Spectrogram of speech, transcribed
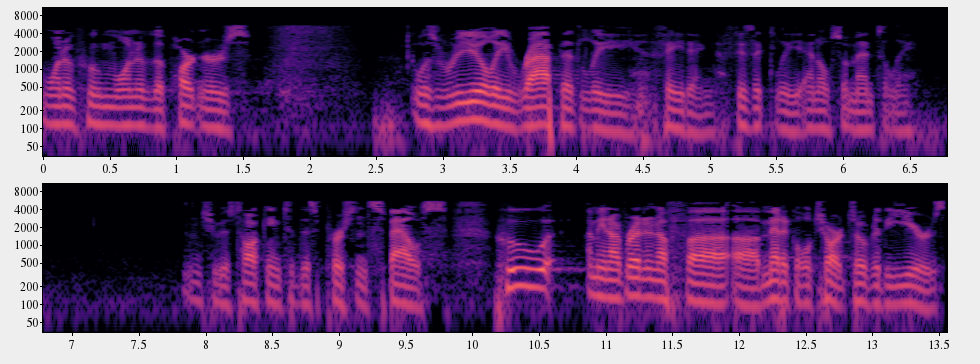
One of whom, one of the partners, was really rapidly fading, physically and also mentally. And she was talking to this person's spouse, who, I mean, I've read enough uh, uh, medical charts over the years.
